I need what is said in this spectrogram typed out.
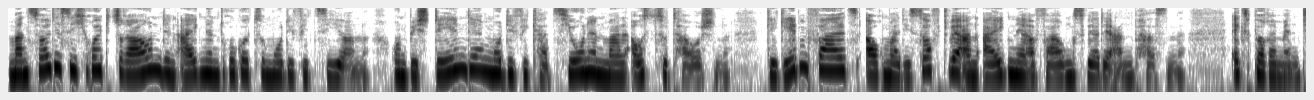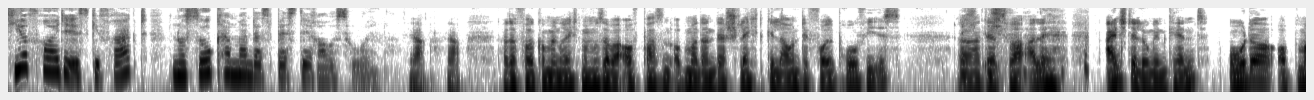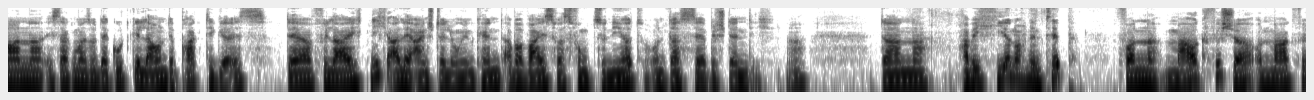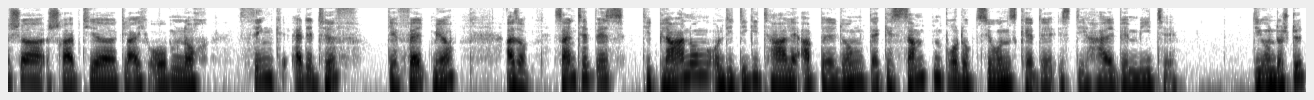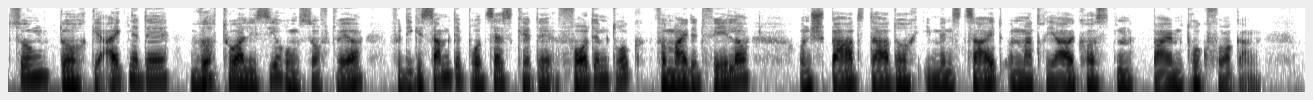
Man sollte sich ruhig trauen, den eigenen Drucker zu modifizieren und bestehende Modifikationen mal auszutauschen. Gegebenenfalls auch mal die Software an eigene Erfahrungswerte anpassen. Experimentierfreude ist gefragt, nur so kann man das Beste rausholen. Ja, ja. Da hat er vollkommen recht. Man muss aber aufpassen, ob man dann der schlecht gelaunte Vollprofi ist, äh, der zwar alle Einstellungen kennt, oder ob man, ich sag mal so, der gut gelaunte Praktiker ist, der vielleicht nicht alle Einstellungen kennt, aber weiß, was funktioniert und das sehr beständig. Ja. Dann habe ich hier noch einen Tipp von Mark Fischer und Mark Fischer schreibt hier gleich oben noch Think Additive, gefällt mir. Also, sein Tipp ist, die Planung und die digitale Abbildung der gesamten Produktionskette ist die halbe Miete. Die Unterstützung durch geeignete Virtualisierungssoftware für die gesamte Prozesskette vor dem Druck vermeidet Fehler und spart dadurch immens Zeit und Materialkosten beim Druckvorgang.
